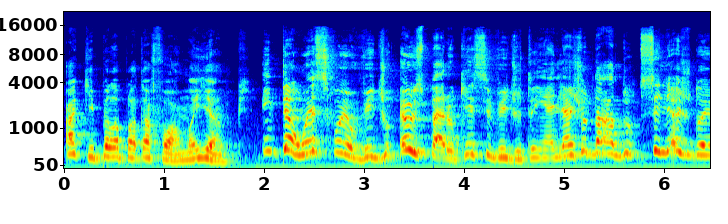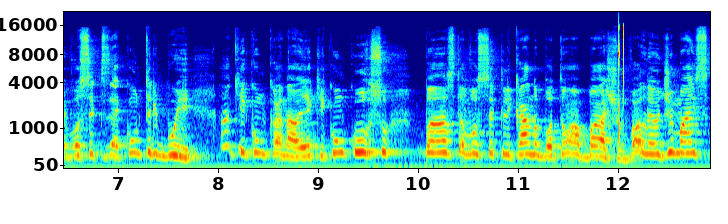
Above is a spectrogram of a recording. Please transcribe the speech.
aqui pela plataforma Yamp. Então esse foi o vídeo, eu espero que esse vídeo tenha lhe ajudado. Se lhe ajudou e você quiser contribuir aqui com o canal e aqui com o curso, basta você clicar no botão abaixo, valeu demais,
